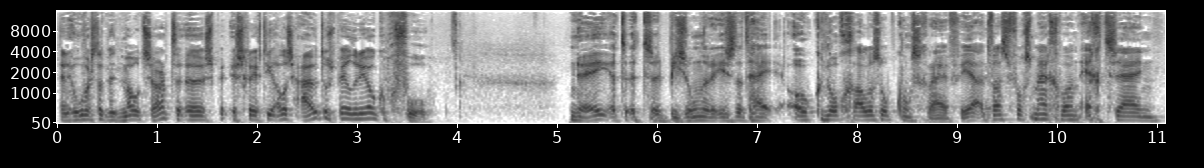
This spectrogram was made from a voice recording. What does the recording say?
En hoe was dat met Mozart? Uh, schreef hij alles uit of speelde hij ook op gevoel? Nee, het, het, het bijzondere is dat hij ook nog alles op kon schrijven. Ja, het was volgens mij gewoon echt zijn...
